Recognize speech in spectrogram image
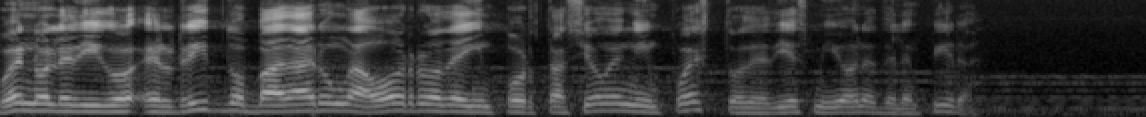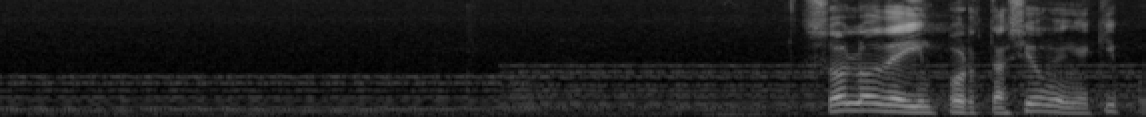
Bueno, le digo, el RIT nos va a dar un ahorro de importación en impuestos de 10 millones de lempiras. Solo de importación en equipo.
